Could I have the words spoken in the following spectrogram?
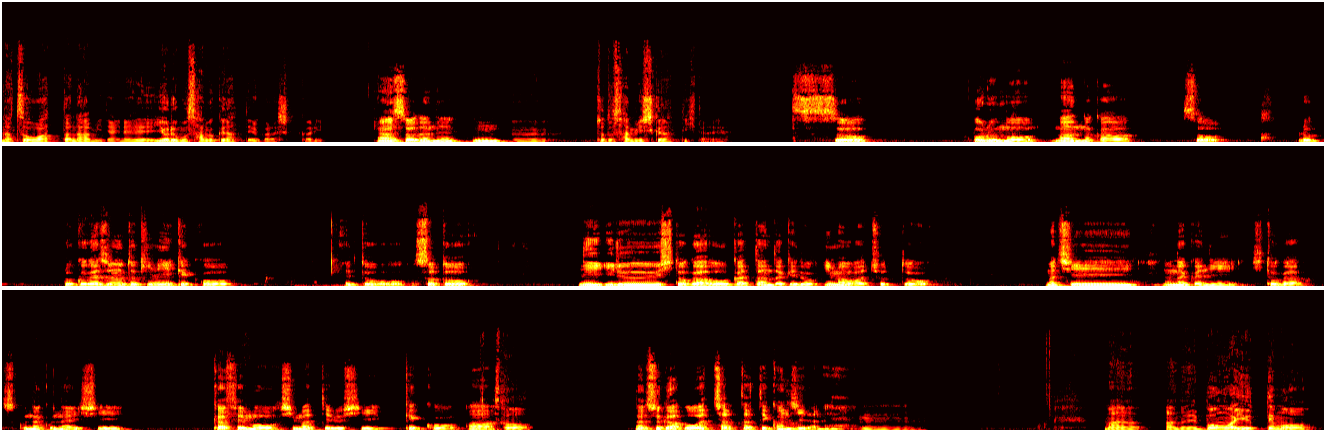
夏終わったな、みたいな。で、夜も寒くなってるから、しっかり。あ、そうだね。うん。うん。ちょっと寂しくなってきたね。そう。俺も、まあなんか、そう、ろ6月の時に結構、えっと、外にいる人が多かったんだけど、今はちょっと街の中に人が少なくないし、カフェも閉まってるし、結構、あそ夏が終わっちゃったって感じだね。う。うん。まあ、あのね、ボンは言っても、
